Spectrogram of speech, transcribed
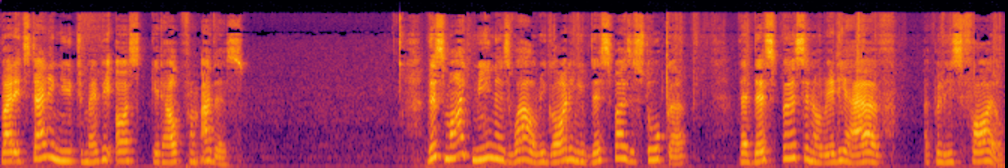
but it's telling you to maybe ask, get help from others. This might mean as well, regarding if this was a stalker, that this person already have a police file.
